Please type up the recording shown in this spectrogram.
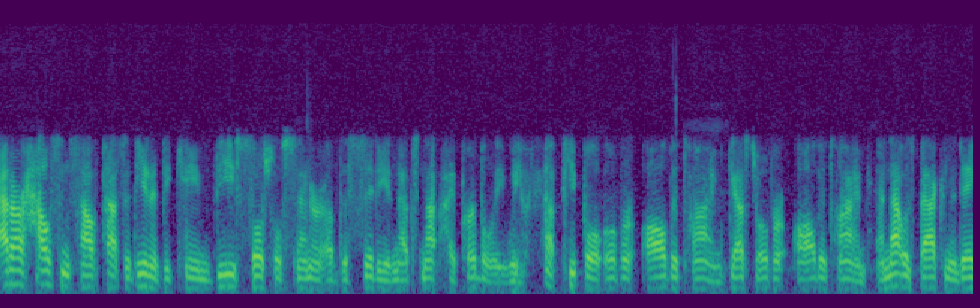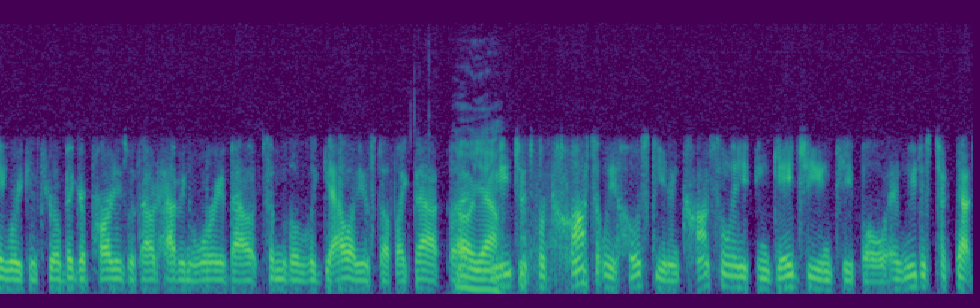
At our house in South Pasadena, it became the social center of the city, and that's not hyperbole. We have people over all the time, guests over all the time. And that was back in the day where you can throw bigger parties without having to worry about some of the legality and stuff like that. But oh, yeah. we just were constantly hosting and constantly engaging people, and we just took that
